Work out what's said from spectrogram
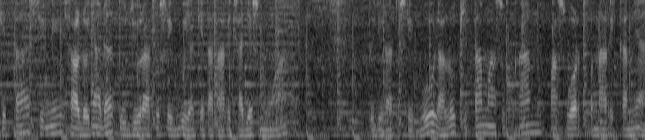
Kita sini saldonya ada 700.000 ya kita tarik saja semua 700.000 lalu kita masukkan password penarikannya.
